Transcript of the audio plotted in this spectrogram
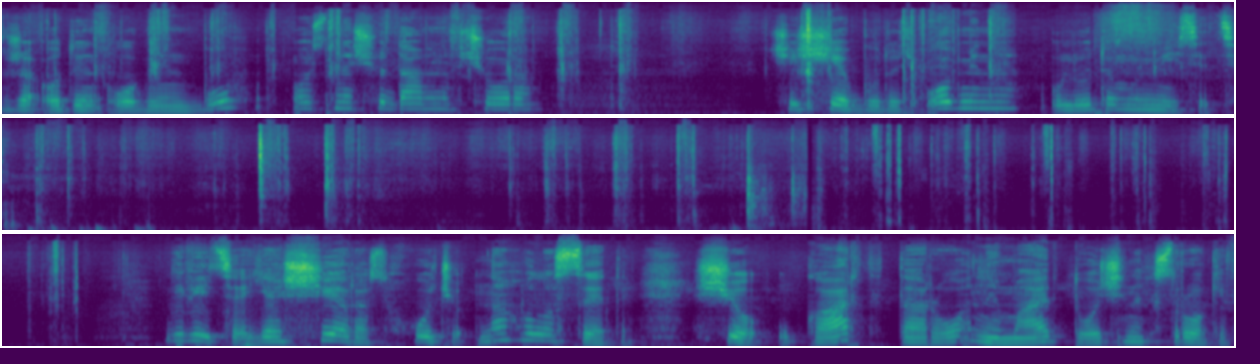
Вже один обмін був ось нещодавно вчора. Чи ще будуть обміни у лютому місяці? Дивіться, я ще раз хочу наголосити, що у карт Таро немає точних сроків.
